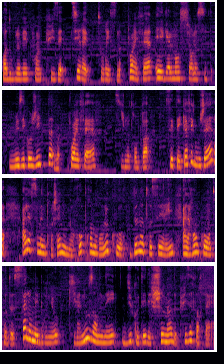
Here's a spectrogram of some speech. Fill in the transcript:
www.puiset-tourisme.fr et également sur le site musicogite.fr si je ne me trompe pas. C'était Café Gougère. À la semaine prochaine nous reprendrons le cours de notre série à la rencontre de Salomé Brugnot qui va nous emmener du côté des chemins de Puisé-Forterre.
